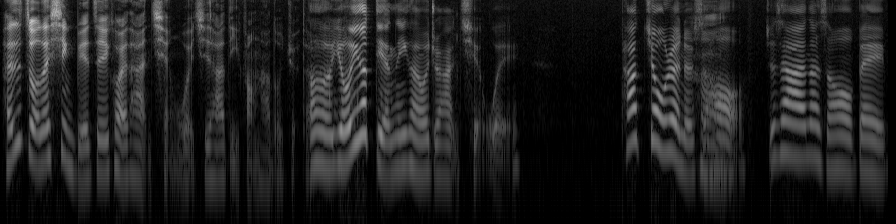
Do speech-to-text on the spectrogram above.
还是只有在性别这一块他很前卫，其他地方他都觉得呃，有一个点你可能会觉得他很前卫。他就任的时嗯候，就是他那时候被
